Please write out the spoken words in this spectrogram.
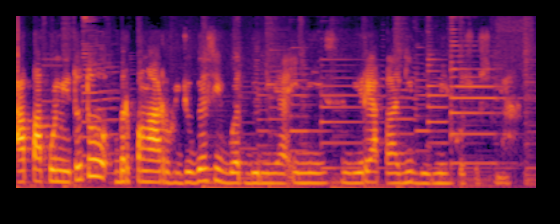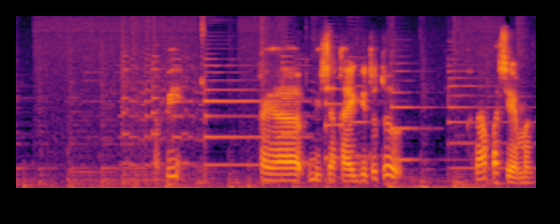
apa pun itu tuh berpengaruh juga sih buat dunia ini sendiri apalagi bumi khususnya. Tapi kayak bisa kayak gitu tuh Kenapa sih emang?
